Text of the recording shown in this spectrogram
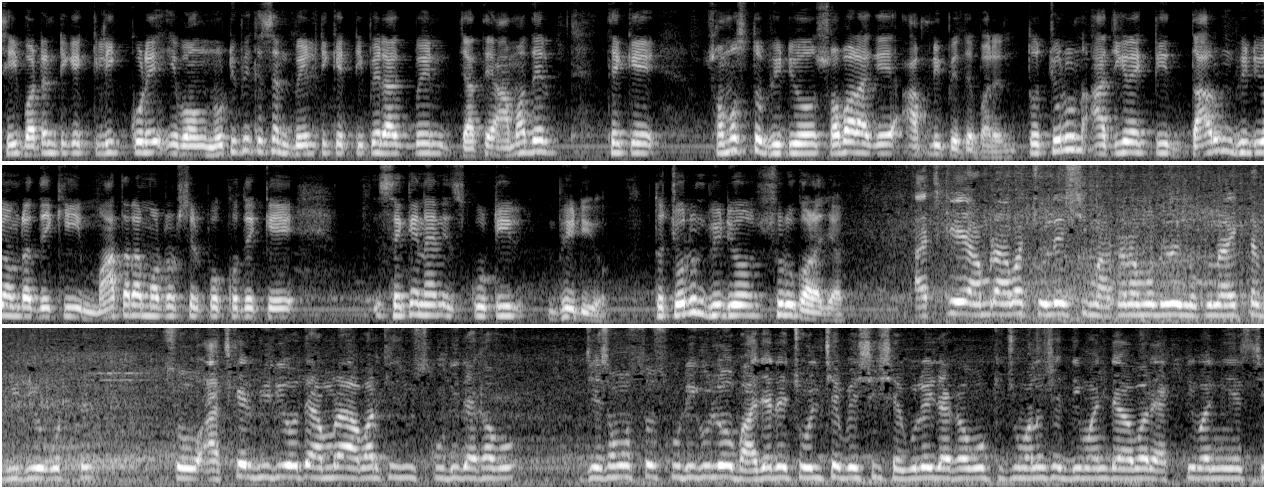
সেই বাটনটিকে ক্লিক করে এবং নোটিফিকেশান বেলটিকে টিপে রাখবেন যাতে আমাদের থেকে সমস্ত ভিডিও সবার আগে আপনি পেতে পারেন। তো চলুন, আজকের একটি দারুণ ভিডিও আমরা দেখি মাতারা মোটরসের পক্ষ থেকে সেকেন্ড হ্যান্ড স্কুটির ভিডিও তো চলুন ভিডিও শুরু করা যাক। আজকে আমরা আবার চলে এসেছি মাতারা মোটরের নতুন আরেকটা ভিডিও করতে। সো আজকের ভিডিওতে আমরা আবার কিছু স্কুটি দেখাবো। যে সমস্ত স্কুটিগুলো বাজারে চলছে বেশি, সেগুলোই দেখাবো। কিছু মানুষের ডিমান্ডে আবার অ্যাক্টিভা নিয়ে এসেছি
